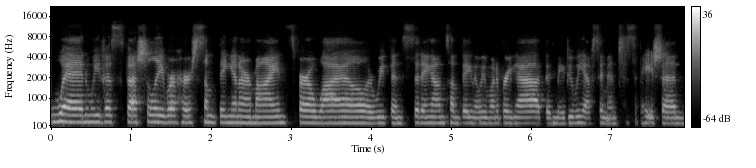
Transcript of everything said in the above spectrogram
when we've especially rehearsed something in our minds for a while or we've been sitting on something that we want to bring up and maybe we have some anticipation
